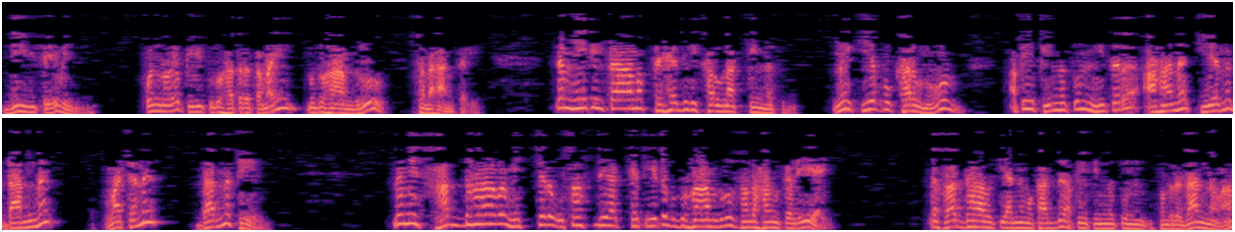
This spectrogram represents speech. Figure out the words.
ජීවිතය වෙන්නේ. ඔන්න ඔය පිළිතුරු හතර තමයි බුදුහාමුදුරුවෝ සඳහන් කළේ. දැන් මේක ඉතාම පැහැදිලි කරුණක් ඉන්නතුනි. මේ කියපු කරුණු අපේ පින්නතුන් නිතර අහන කියන දන්න වචන දන්න තේරුම්. දැන් මේ ශ්‍රද්ධාව මෙච්චර උසස් දෙයක් හැටියට බුදුහාමුදුරුවෝ සඳහන් කළේ ඇයි? දැන් ශ්‍රද්ධාව කියන්නේ මොකද්ද? අපේ පින්නතුන් හොඳට දන්නවා.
